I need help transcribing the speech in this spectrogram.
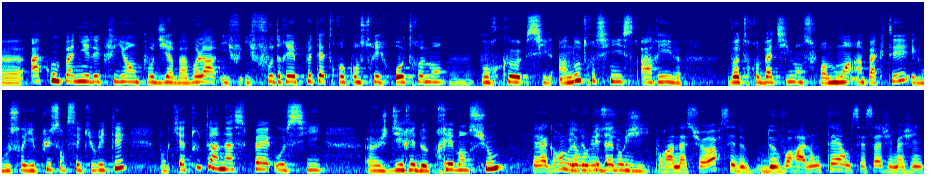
euh, accompagner les clients pour dire, bah voilà, il, faudrait peut-être reconstruire autrement Mhm. pour que si un autre sinistre arrive, votre bâtiment soit moins impacté et que vous soyez plus en sécurité. Donc il y a tout un aspect aussi, euh, je dirais, de prévention Mais la grande Et de révolution pédagogie. pour un assureur, c'est de, de voir à long terme, c'est ça, j'imagine,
